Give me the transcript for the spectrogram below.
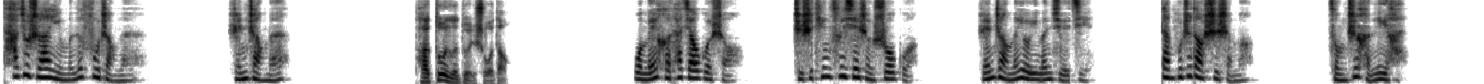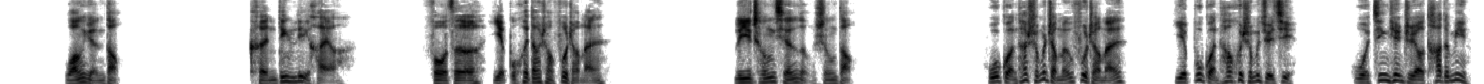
他就是暗影门的副掌门，任掌门。”他顿了顿，说道。我没和他交过手，只是听崔先生说过，人掌门有一门绝技，但不知道是什么。总之很厉害。王元道：“肯定厉害啊，否则也不会当上副掌门。”李承前冷声道：“我管他什么掌门副掌门，也不管他会什么绝技，我今天只要他的命，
